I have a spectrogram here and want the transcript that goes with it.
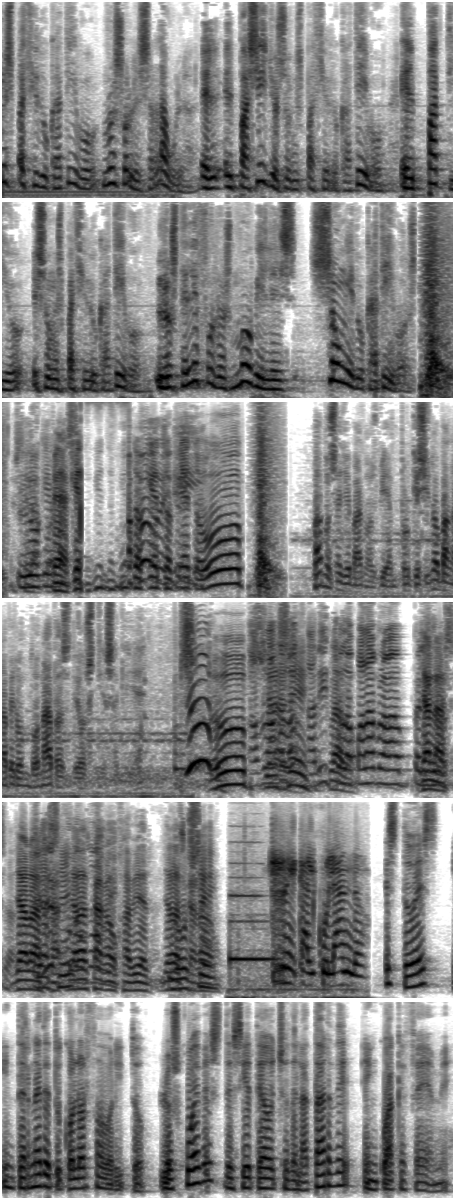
Un espacio educativo no solo es el aula. El, el pasillo es un espacio educativo. El patio es un espacio educativo. Los teléfonos móviles son educativos. Lo que Espera, pasa- quieto, quieto, quieto, quieto. Vamos a llevarnos bien, porque si no van a haber hondonadas de hostias aquí, ¿eh? ups, ya sé. ha dicho claro. la palabra Ya la, peligrosa. ya la, Ya ya has cagado, Javier. Ya la has cagado. Recalculando. Esto es Internet de tu color favorito, los jueves de 7 a 8 de la tarde en Quack FM.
